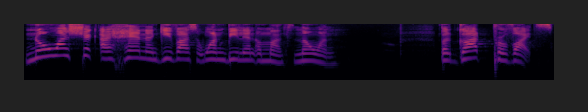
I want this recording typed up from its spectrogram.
No one shake our hand and give us one billion a month. No one. But God provides.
